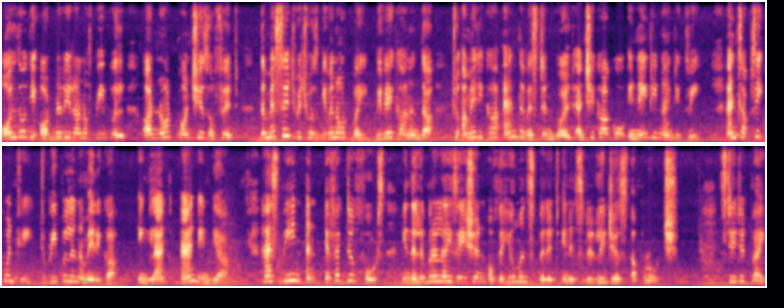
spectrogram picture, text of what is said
Although the ordinary run of people are not conscious of it, the message which was given out by Vivekananda to America and the Western world at Chicago in 1893 and subsequently to people in America, England, and India has been an effective force in the liberalization of the human spirit in its religious approach. Stated by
